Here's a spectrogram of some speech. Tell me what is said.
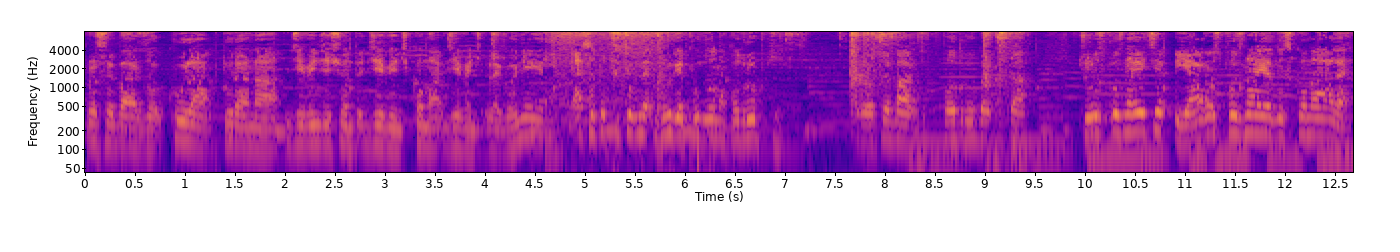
Proszę bardzo, kula, która na 99,9 Lego nie jest. Ja sobie tu przyciągnę drugie pudło na podróbki. Proszę bardzo, podróbeczka. Czy rozpoznajecie? Ja rozpoznaję doskonale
